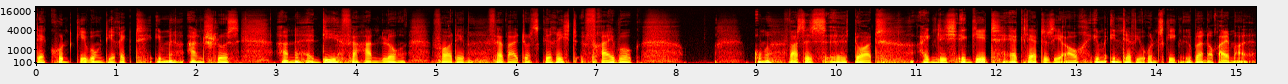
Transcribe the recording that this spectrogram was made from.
der Kundgebung direkt im Anschluss an die Verhandlung vor dem Verwaltungsgericht Freiburg. Um was es äh, dort eigentlich geht, erklärte sie auch im Interview uns gegenüber noch einmal.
